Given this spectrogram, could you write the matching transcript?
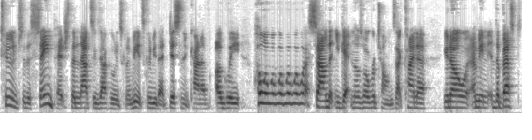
tuned to the same pitch, then that's exactly what it's going to be. It's going to be that dissonant kind of ugly ho whoa, whoa, whoa, whoa, sound that you get in those overtones. That kind of, you know, I mean, the best,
